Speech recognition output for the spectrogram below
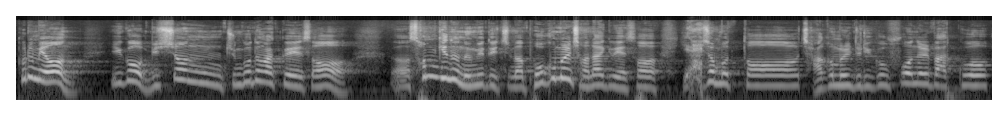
그러면 이거 미션 중고등학교에서 어, 섬기는 의미도 있지만 복음을 전하기 위해서 예전부터 자금을 들이고 후원을 받고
